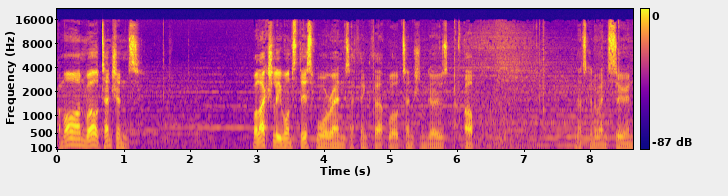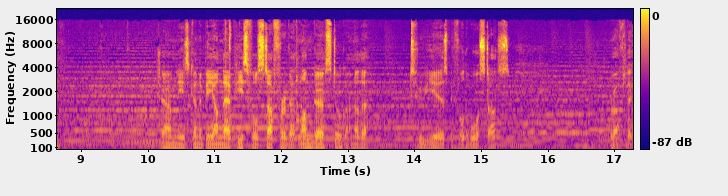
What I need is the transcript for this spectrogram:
Come on, world tensions. Well, actually, once this war ends, I think that world tension goes up. And that's going to end soon. Germany's going to be on their peaceful stuff for a bit longer. Still got another two years before the war starts. Roughly.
